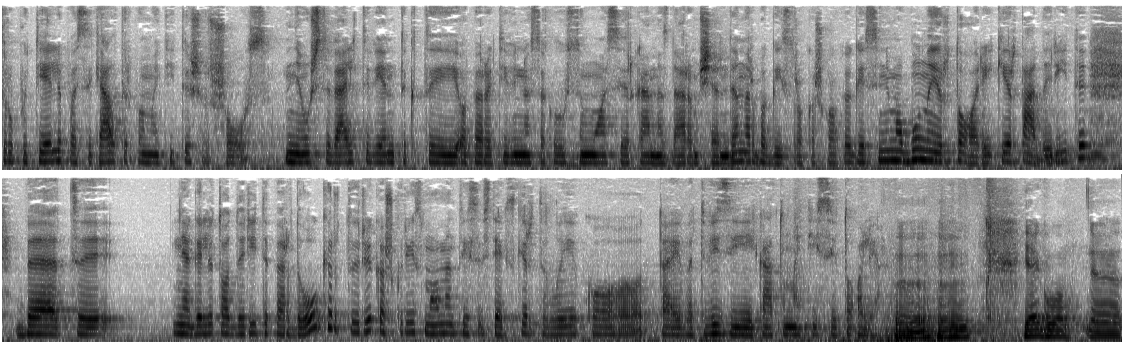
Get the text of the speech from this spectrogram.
truputėlį pasikelti ir pamatyti iš viršaus, neužsivelti vien tik tai operatyviniuose klausimuose ir ką mes darom šiandien arba gaisro kažkokio gesinimo. Būna ir to, reikia ir tą daryti, bet negali to daryti per daug ir turi kažkuriais momentais vis tiek skirti laiko tai vat, vizijai, ką tu matysi į tolį. Mm -hmm. Jeigu e,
